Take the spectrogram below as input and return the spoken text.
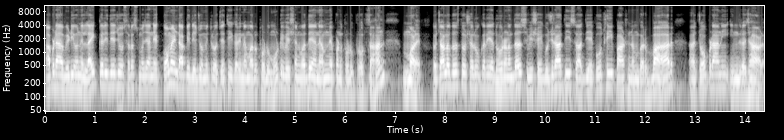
આપણે આ વિડીયોને લાઇક કરી દેજો, સરસ મજાની એક કોમેન્ટ આપી દેજો મિત્રો, જેથી કરીને અમારું થોડું મોટિવેશન વધે અને અમને પણ થોડું પ્રોત્સાહન મળે. તો ચાલો દોસ્તો, શરૂ કરીએ ધોરણ દસ, વિષય ગુજરાતી, સ્વાધ્યાય પોથી, પાઠ નંબર બાર ચોપડાની ઇન્દ્રજાળ.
